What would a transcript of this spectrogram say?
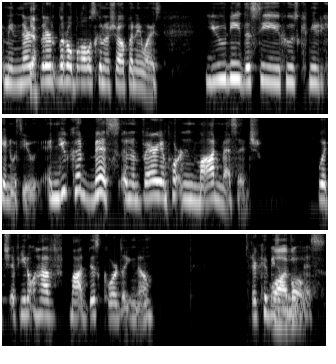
I mean, their Yeah. their little ball is going to show up anyways. You need to see who's communicating with you, and you could miss an- a very important mod message. Which, if you don't have mod Discord, like you know, there could be Well, something I've you miss.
